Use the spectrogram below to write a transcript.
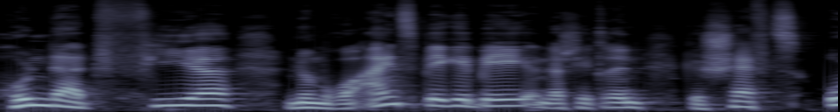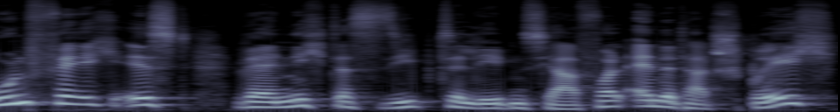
104 Nummer 1 BGB und da steht drin, geschäftsunfähig ist, wer nicht das siebte Lebensjahr vollendet hat. Sprich,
